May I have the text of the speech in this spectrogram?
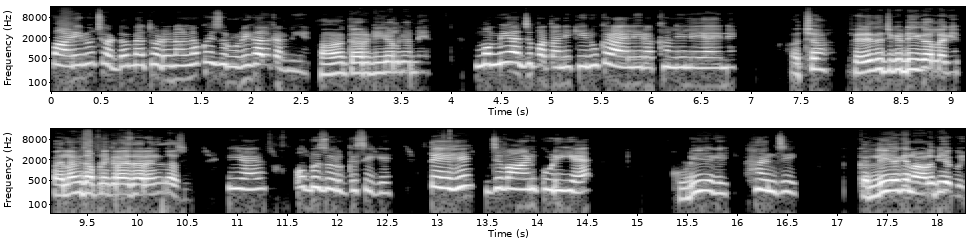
ਪਾਣੀ ਨੂੰ ਛੱਡੋ ਮੈਂ ਤੁਹਾਡੇ ਨਾਲ ਨਾ ਕੋਈ ਜ਼ਰੂਰੀ ਗੱਲ ਕਰਨੀ ਹੈ। ਹਾਂ ਕਰ ਕੀ ਗੱਲ ਕਰਨੀ ਹੈ? ਮੰਮੀ ਅੱਜ ਪਤਾ ਨਹੀਂ ਕਿਹਨੂੰ ਕਿਰਾਏ ਲਈ ਰੱਖਣ ਲਈ ਲੈ ਆਏ ਨੇ। ਅੱਛਾ ਫਿਰ ਇਹਦੇ ਚ ਕਿੱਡੀ ਗੱਲ ਹੈਗੀ? ਪਹਿਲਾਂ ਵੀ ਤਾਂ ਆਪਣੇ ਕਿਰਾਏਦਾਰ ਰਹਿੰਦੇ ਸੀ। ਯਾਰ ਉਹ ਬਜ਼ੁਰਗ ਸੀਗੇ ਤੇ ਇਹ ਜਵਾਨ ਕੁੜੀ ਹੈ। ਕੁੜੀ ਹੈਗੀ? ਹਾਂਜੀ। ਕੱਲੀ ਹੈ ਕਿ ਨਾਲ ਵੀ ਹੈ ਕੋਈ?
